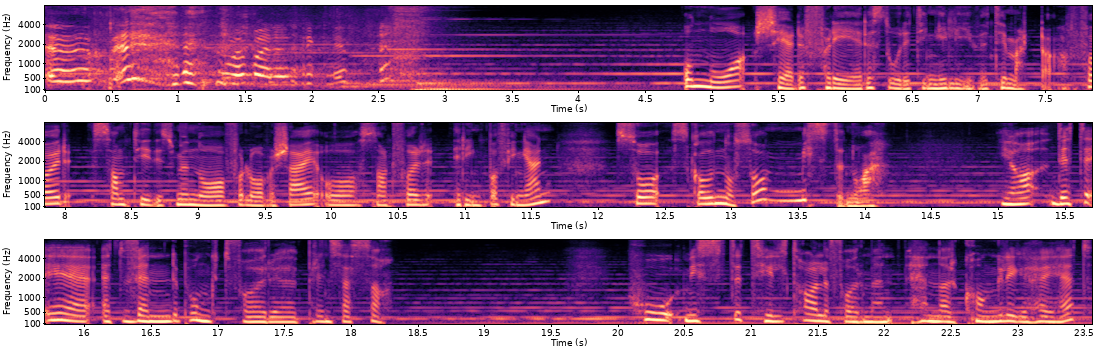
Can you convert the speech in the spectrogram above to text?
Nå må jeg bare trykke litt. Og nå skjer det flere store ting i livet til Märtha. For samtidig som hun nå forlover seg og snart får ring på fingeren, så skal hun også miste noe. Ja, dette er et vendepunkt for eh, prinsessa. Hun mister tiltaleformen 'Hennar kongelige høyhet',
